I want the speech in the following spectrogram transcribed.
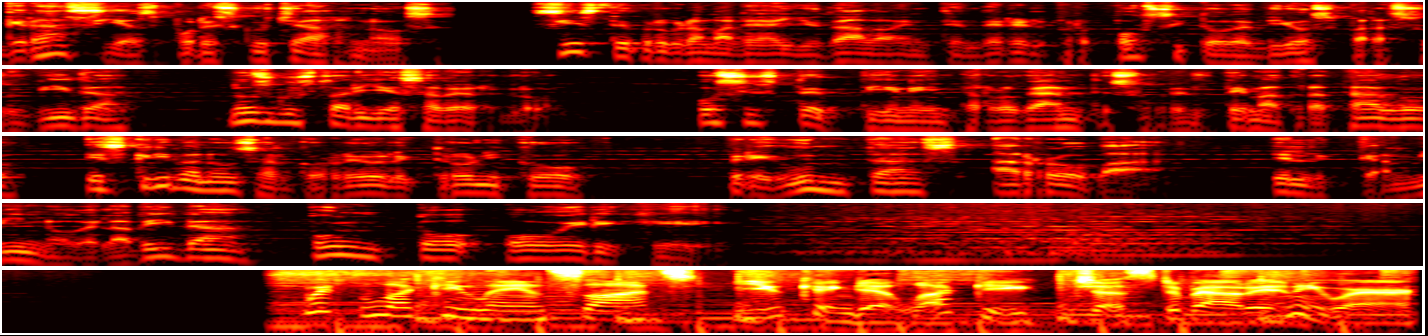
Gracias por escucharnos. Si este programa le ha ayudado a entender el propósito de Dios para su vida, nos gustaría saberlo. O si usted tiene interrogantes sobre el tema tratado, escríbanos al correo electrónico preguntas arroba elcaminodelavida.org. With lucky landslots, you can get lucky just about anywhere.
